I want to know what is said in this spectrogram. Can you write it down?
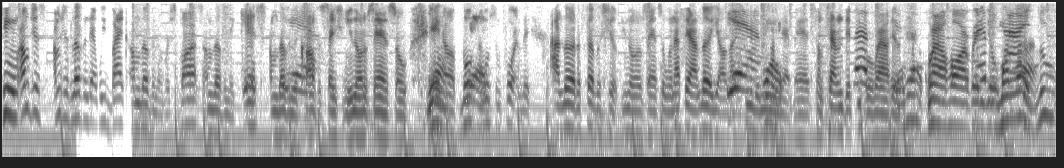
team. I'm just, I'm just loving that we back. I'm loving the response. I'm loving the guests. I'm loving the conversation. You know what I'm saying? So, Yeah. and uh, most, Yeah. most importantly, I love the fellowship. You know what I'm saying? So when I say I love y'all, I Yeah. truly mean Right. that, man. Some talented Love people around here. Yeah. Grind Hard Radio. Love you guys. Salute.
